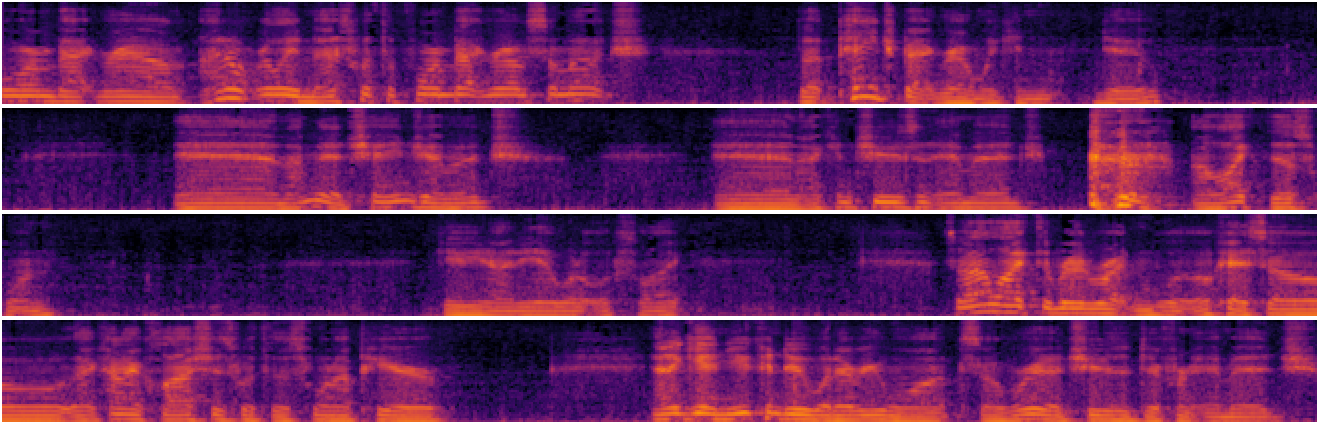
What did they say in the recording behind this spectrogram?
form background. I don't really mess with the form background so much, but page background we can do. And I'm going to change image, and I can choose an image. I like this one. Give you an idea what it looks like. So I like the red, white, and blue. Okay, so that kind of clashes with this one up here. And again, you can do whatever you want. So we're going to choose a different image.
